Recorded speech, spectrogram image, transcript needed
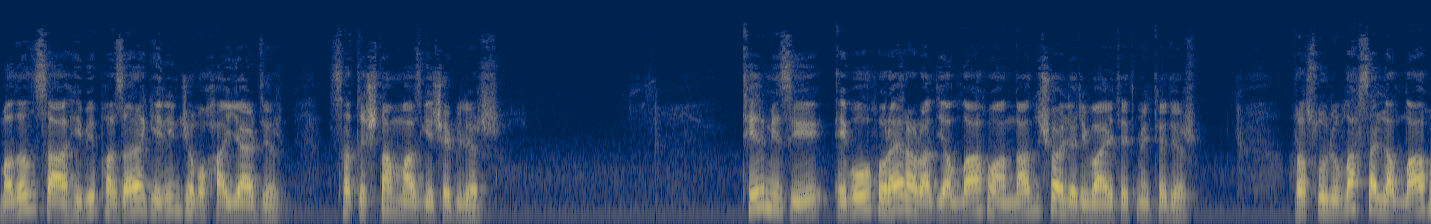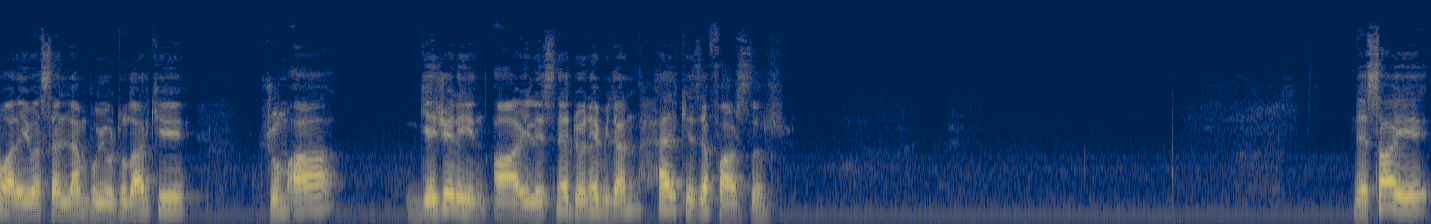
malın sahibi pazara gelince muhayyerdir. Satıştan vazgeçebilir.'' Tirmizi Ebu Hureyre radıyallahu andan şöyle rivayet etmektedir. Resulullah sallallahu aleyhi ve sellem buyurdular ki Cuma geceleyin ailesine dönebilen herkese farzdır. Nesai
